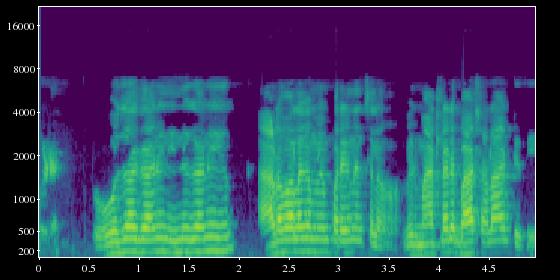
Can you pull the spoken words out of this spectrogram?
కూడా. రోజా కానీ నిన్ను కానీ ఆడవాళ్ళగా మేము పరిగణించలేము మీరు మాట్లాడే భాష అలాంటిది.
